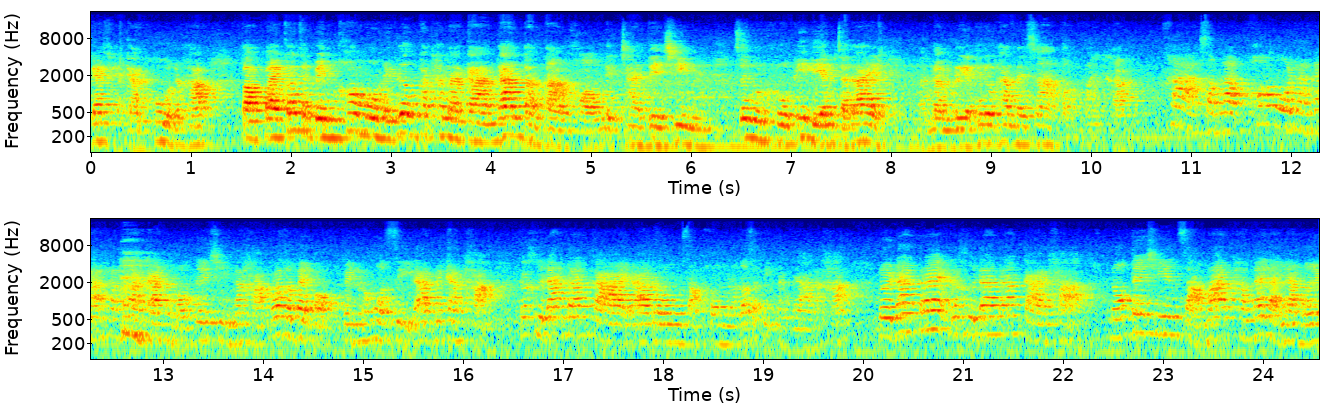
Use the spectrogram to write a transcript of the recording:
แก้ไขการพูดนะครับ ต่อไปก็จะเป็นข้อมูลในเรื่องพัฒนาการด้านต่างๆ ของเด็กชายเตชิน ซึ่งคุณครูพี่เลี้ยงจะได้นำเรียนให้ทุกท่านได้ทราบต่อไปครับ ค่ะสำหรับข้อมูลทางด้านพัฒนาการของน้องเตชินนะคะ ก็จะแบ่งออกเป็นทั้งหมด 4 น้องเตชินสามารถทำได้หลายอย่างเลย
